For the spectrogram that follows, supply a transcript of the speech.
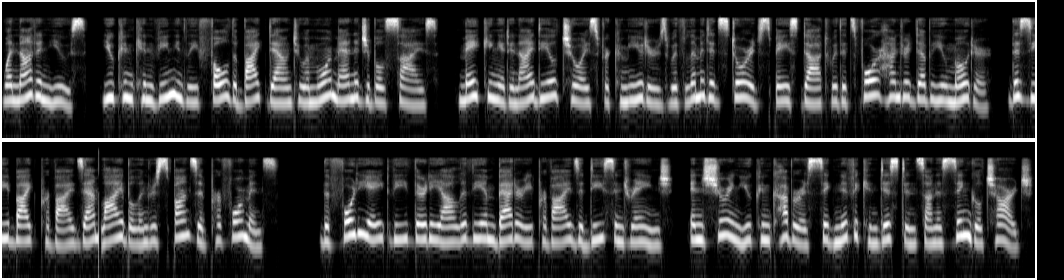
When not in use, you can conveniently fold a bike down to a more manageable size making it an ideal choice for commuters with limited storage space. With its 400W motor, the Z-Bike provides reliable and responsive performance. The 48V30A lithium battery provides a decent range, ensuring you can cover a significant distance on a single charge.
